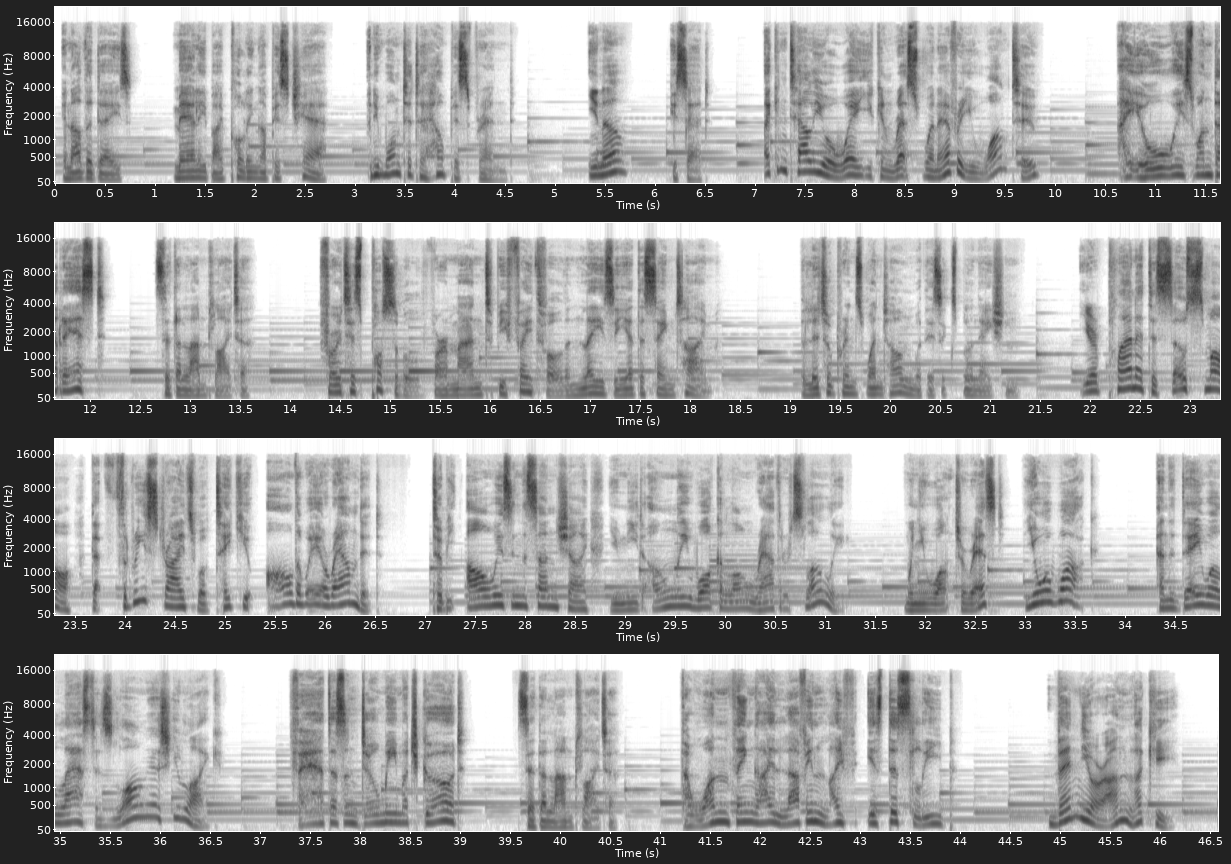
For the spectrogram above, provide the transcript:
in other days merely by pulling up his chair, and he wanted to help his friend. You know, he said, I can tell you a way you can rest whenever you want to. I always want to rest, said the lamplighter. For it is possible for a man to be faithful and lazy at the same time. The little prince went on with his explanation. Your planet is so small that three strides will take you all the way around it. To be always in the sunshine, you need only walk along rather slowly. When you want to rest, you will walk, and the day will last as long as you like. That doesn't do me much good, said the lamplighter. The one thing I love in life is to sleep. Then you're unlucky,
